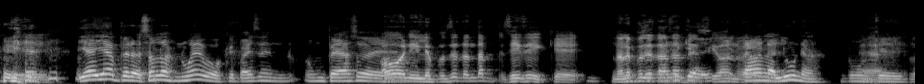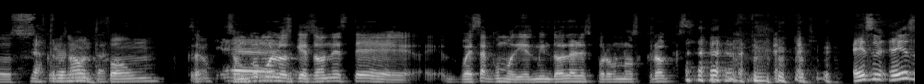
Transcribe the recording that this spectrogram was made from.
Ya, ya, pero son los nuevos que parecen un pedazo de... Oh, ni le puse tanta... Sí, sí, que no le puse tanta atención. estaba en la luna, como ah, que los astronautas. Foam son como los que son este, cuestan como 10 mil dólares por unos crocs. esa es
